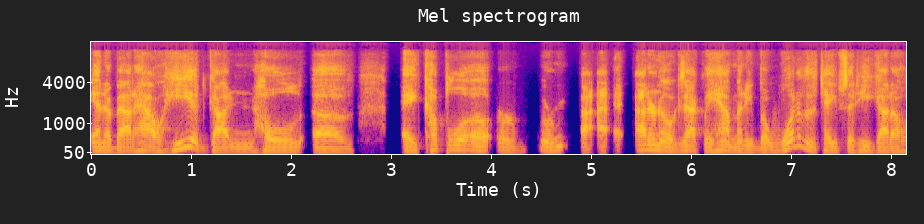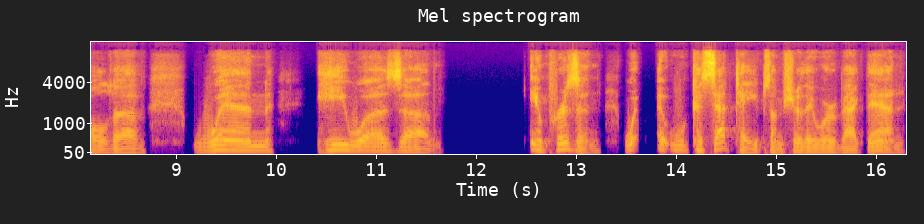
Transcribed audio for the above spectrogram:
and about how he had gotten hold of a couple of or or I, I, don't know exactly how many but one of the tapes that he got a hold of when he was um, in prison, uh, cassette tapes, I'm sure they were back then,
